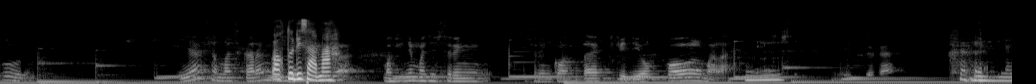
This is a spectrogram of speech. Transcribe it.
uh iya sama sekarang Waktu di sana? juga, maksudnya masih sering sering kontak video call malah. Hmm, gitu kan. Iya, iya,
